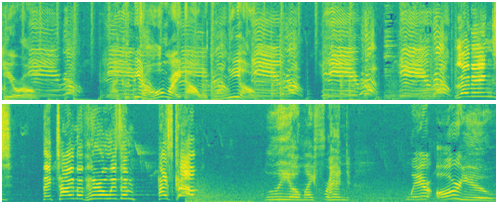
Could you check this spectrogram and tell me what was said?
hero? Hero! I could be at home right now with Leo. Hero! Hero! Hero! Lemmings, the time of heroism has come. Leo, my friend, where are you?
